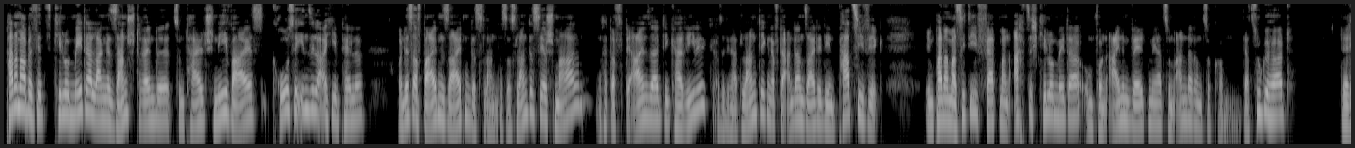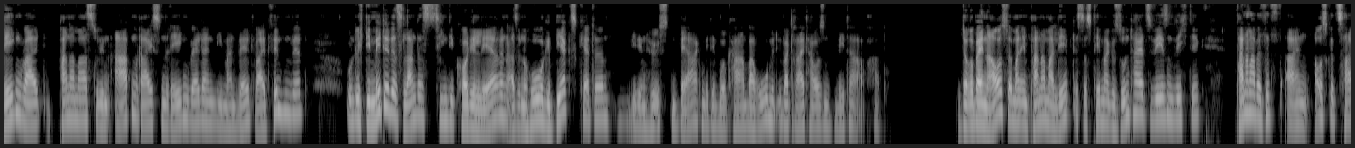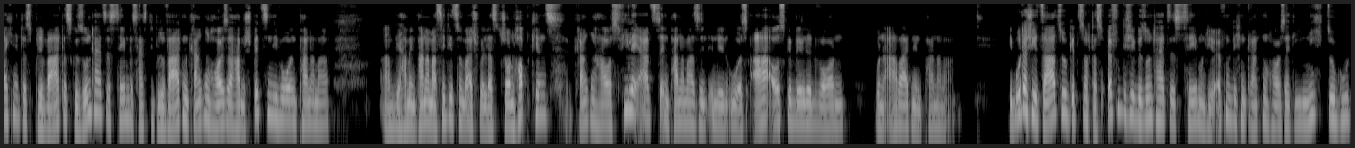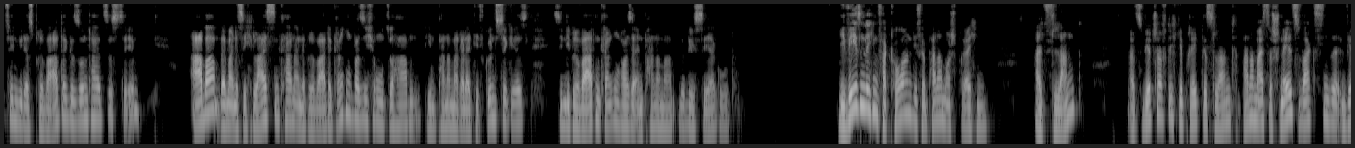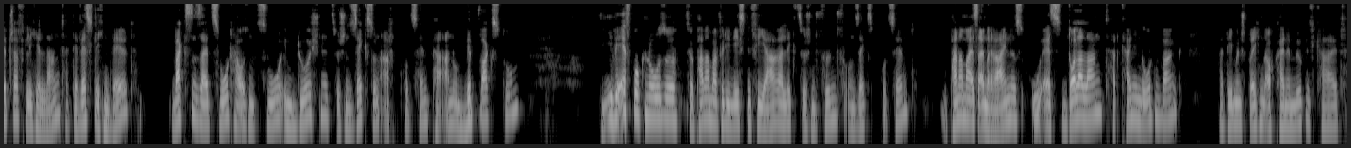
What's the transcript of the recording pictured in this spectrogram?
Panama besitzt kilometerlange Sandstrände, zum Teil schneeweiß, große Inselarchipelle Und das auf beiden Seiten des Landes. Das Land ist sehr schmal. Es hat auf der einen Seite die Karibik, also den Atlantik, und auf der anderen Seite den Pazifik. In Panama City fährt man 80 Kilometer, um von einem Weltmeer zum anderen zu kommen. Dazu gehört der Regenwald Panamas zu den artenreichsten Regenwäldern, die man weltweit finden wird. Und durch die Mitte des Landes ziehen die Kordilleren, also eine hohe Gebirgskette, wie den höchsten Berg mit dem Vulkan Baru mit über 3000 Meter auch hat. Darüber hinaus, wenn man in Panama lebt, ist das Thema Gesundheitswesen wichtig. Panama besitzt ein ausgezeichnetes privates Gesundheitssystem, das heißt, die privaten Krankenhäuser haben Spitzenniveau in Panama. Ähm, wir haben in Panama City zum Beispiel das John Hopkins Krankenhaus. Viele Ärzte in Panama sind in den USA ausgebildet worden und arbeiten in Panama. Im Unterschied dazu gibt es noch das öffentliche Gesundheitssystem und die öffentlichen Krankenhäuser, die nicht so gut sind wie das private Gesundheitssystem. Aber wenn man es sich leisten kann, eine private Krankenversicherung zu haben, die in Panama relativ günstig ist, sind die privaten Krankenhäuser in Panama wirklich sehr gut. Die wesentlichen Faktoren, die für Panama sprechen, als Land, als wirtschaftlich geprägtes Land, Panama ist das schnellst wachsende wirtschaftliche Land der westlichen Welt, wachsen seit 2002 im Durchschnitt zwischen 6 und 8 Prozent per annum BIP-Wachstum die IWF-Prognose für Panama für die nächsten vier Jahre liegt zwischen 5 und 6 Prozent. Panama ist ein reines US-Dollar-Land, hat keine Notenbank, hat dementsprechend auch keine Möglichkeit,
